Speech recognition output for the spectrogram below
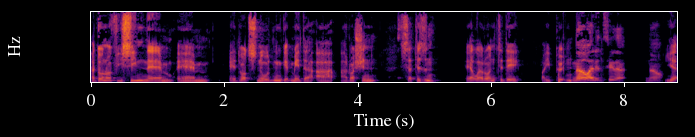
I don't know if you've seen um, um, Edward Snowden get made a, a, a Russian citizen earlier on today by Putin. No, I didn't see that. No. Yeah,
